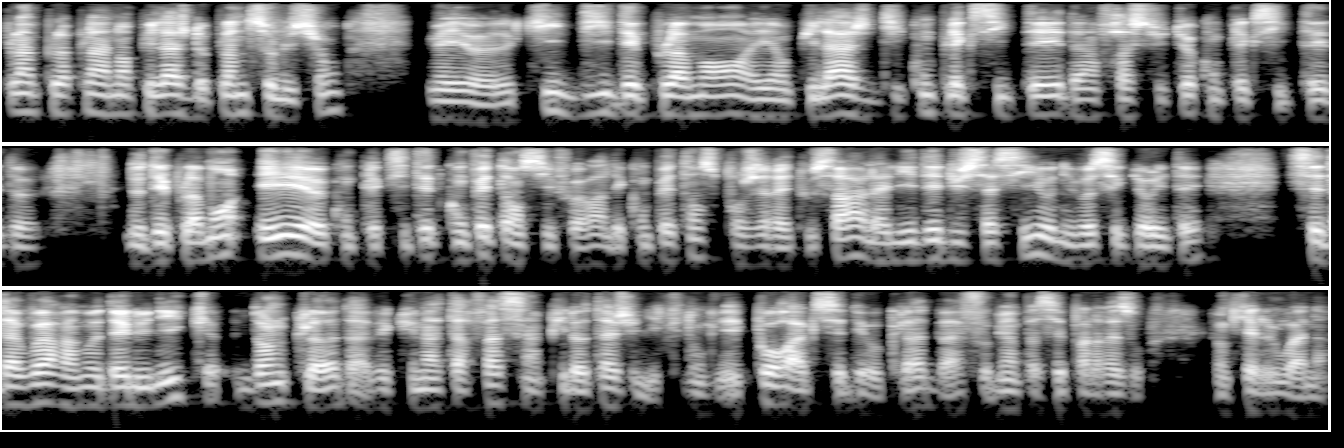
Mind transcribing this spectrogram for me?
plein plein plein un empilage de plein de solutions. Mais euh, qui dit déploiement et empilage dit complexité d'infrastructure, complexité de, de déploiement et complexité de compétences il faut avoir des compétences pour gérer tout ça. l'idée du SASI au niveau sécurité, c'est d'avoir un modèle unique dans le cloud avec une interface et un pilotage unique. Donc, pour accéder au cloud, bah, il faut bien passer par le réseau. Donc, il y a le WAN.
